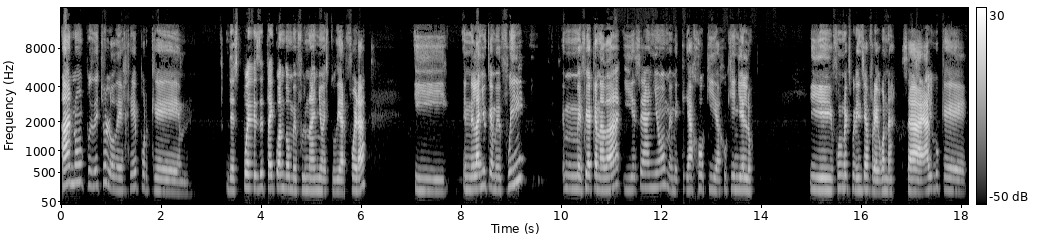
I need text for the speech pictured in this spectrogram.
Ah, no, pues de hecho lo dejé porque después de taekwondo me fui un año a estudiar fuera y en el año que me fui, me fui a Canadá y ese año me metí a hockey, a hockey en hielo. Y fue una experiencia fregona, o sea, algo que,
